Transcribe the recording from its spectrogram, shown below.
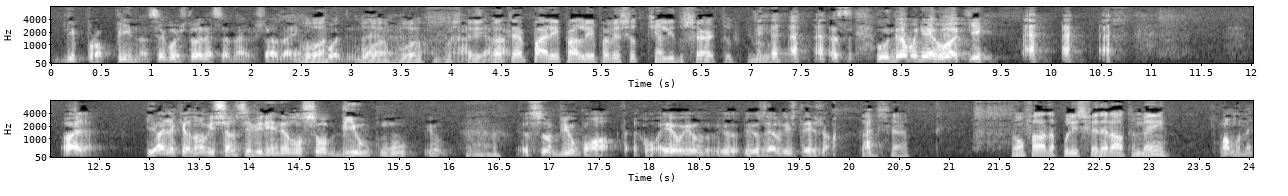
de propina. Você gostou dessa né, história da rima boa, podre, boa, né? Boa, gostei. Ah, eu até parei para ler para ver se eu tinha lido certo. o Neumann errou aqui. olha, e olha que eu não me chamo Severino, eu não sou Bill com U, viu? Ah. Eu sou Bill com O, com eu e o, e o Zé Luiz Tejão. Tá certo. Vamos falar da Polícia Federal também? Vamos, né?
